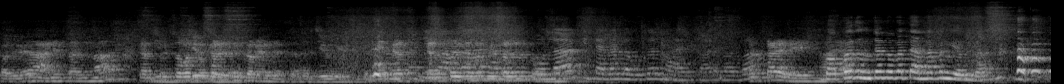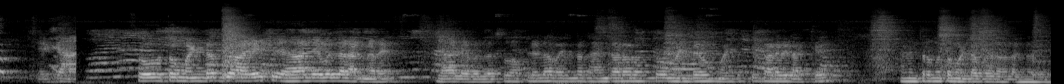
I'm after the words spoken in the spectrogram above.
करूया आणि त्यांना गणपतीसोबत विसर्जन करूया त्यांचं. जीव गण- गणपतीसोबत विसर्जन करू. बोला की त्याला लवकर बाहेर काढ बाबा. तर काय रे? बाप्पा तुमच्यासोबत त्यांना पण घेऊन जा. हे काय सो तो मंडप जो आहे तो ह्या लेवलला लागणार आहे. ह्या लेवलला सो आपल्याला पहिल्यांदा फॅन काढावा लागतो मंडप मंडपी काढावी लागते. आणि नंतर मग तो मंडप करावा लागणार आहे.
